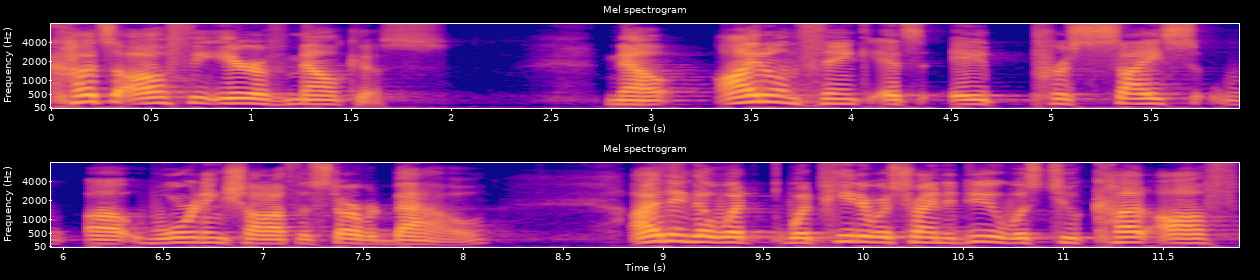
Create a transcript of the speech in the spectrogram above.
cuts off the ear of Malchus. Now, I don't think it's a precise uh, warning shot off the starboard bow. I think that what, what Peter was trying to do was to cut off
